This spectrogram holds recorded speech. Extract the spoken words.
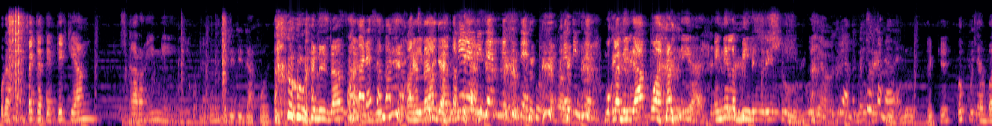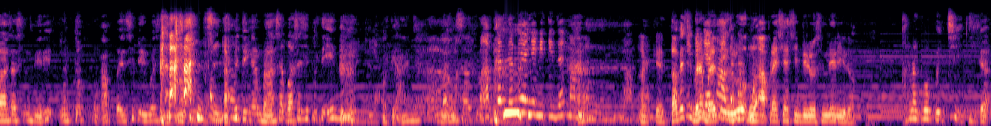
udah sampai ke titik yang sekarang ini gitu. lu jadi didakwa bukan di sabar ya sabar. Bukan Kan tadi didakwa. tapi ini kan netizen netizen. Netizen. Bukan didakwa kan Iya, ini lebih dengerin. dulu Iya, iya betul dengerin padahal dulu. Oke. Gue punya bahasa sendiri untuk mengapresiasi diri gue sendiri. Tapi dengan bahasa bahasa seperti ini. Iya. seperti anjing bangsa tuh maafkan kami hanya netizen maafkan. Ah, oke tapi sebenarnya berarti lu mengapresiasi diri lu sendiri dong. Karena gue benci jika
